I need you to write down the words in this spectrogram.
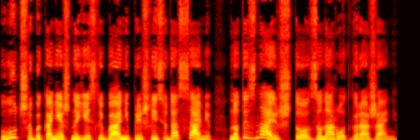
Лучше бы, конечно, если бы они пришли сюда сами, но ты знаешь, что за народ горожане.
